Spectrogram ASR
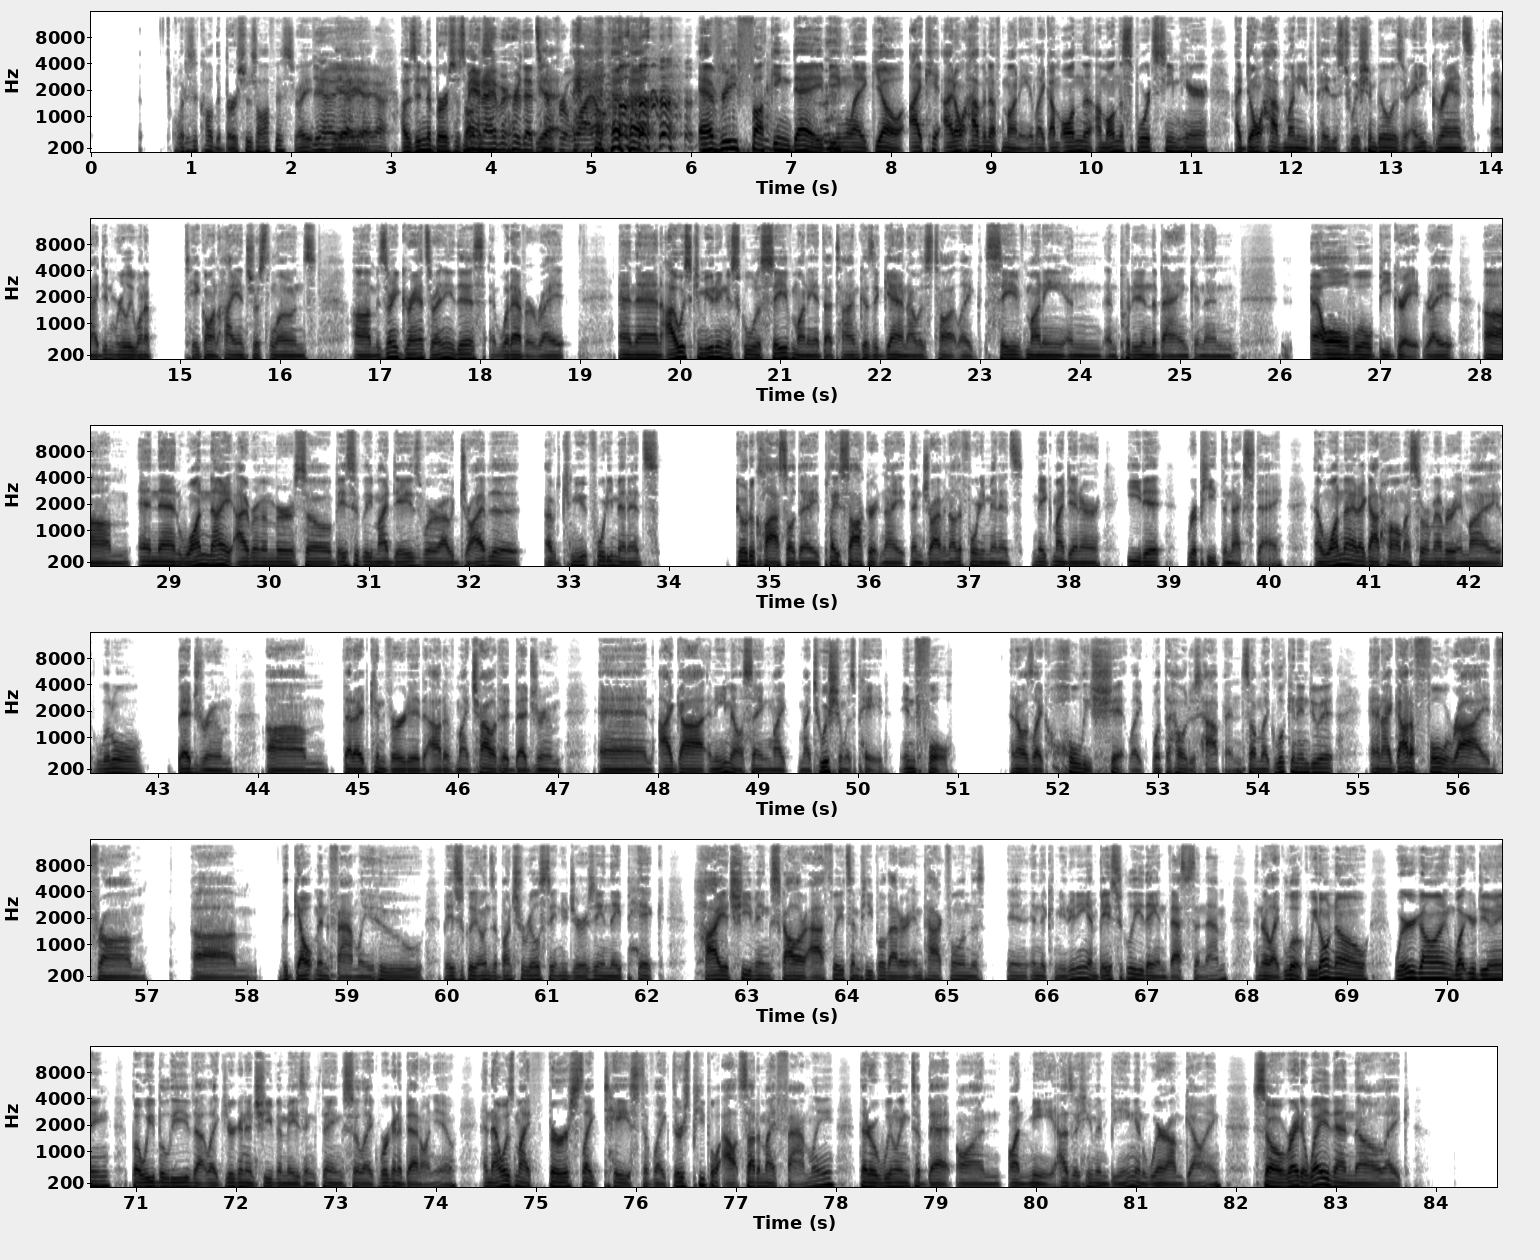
what is it called? The bursar's office, right? Yeah, yeah, yeah, yeah. yeah. I was in the bursar's Man, office. Man, I haven't heard that term yeah. for a while. Every fucking day being like, yo, I can't, I don't have enough money. Like I'm on the, I'm on the sports team here. I don't have money to pay this tuition bill. Is there any grants? And I didn't really want to take on high interest loans. Um, is there any grants or any of this? and Whatever, right? And then I was commuting to school to save money at that time because again, I was taught like save money and, and put it in the bank and then all will be great, right? Um, and then one night I remember, so basically my days where I would drive the, I would commute 40 minutes, go to class all day, play soccer at night, then drive another 40 minutes, make my dinner, eat it, repeat the next day. And one night I got home, I still remember in my little bedroom um, that I'd converted out of my childhood bedroom, and I got an email saying my my tuition was paid in full. And I was like, holy shit, like what the hell just happened? So I'm like looking into it and I got a full ride from um, the Geltman family, who basically owns a bunch of real estate in New Jersey, and they pick high achieving scholar athletes and people that are impactful in this in, in the community, and basically they invest in them. And they're like, "Look, we don't know where you're going, what you're doing, but we believe that like you're going to achieve amazing things. So like we're going to bet on you." And that was my first like taste of like there's people outside of my family that are willing to bet on on me as a human being and where I'm going. So right away, then though, like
